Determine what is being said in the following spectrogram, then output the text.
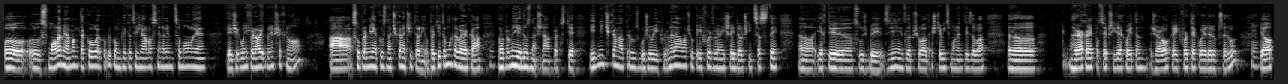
uh, s molem já mám takovou jakoby komplikaci, že já vlastně nevím, co mol je. Je, že oni prodávají úplně všechno a jsou pro mě jako značka nečitelný. Oproti tomu Heverka byla pro mě jednoznačná. Prostě jednička na trhu zbožových vyhledávačů, který furt vymýšlejí další cesty, uh, jak ty služby změnit, zlepšovat, ještě víc monetizovat. Uh, Heraka mi pocit přijde jako je ten žalok, který furt jako jede dopředu, hmm. jo,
